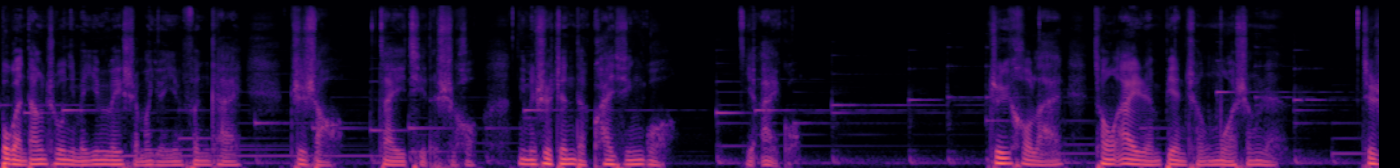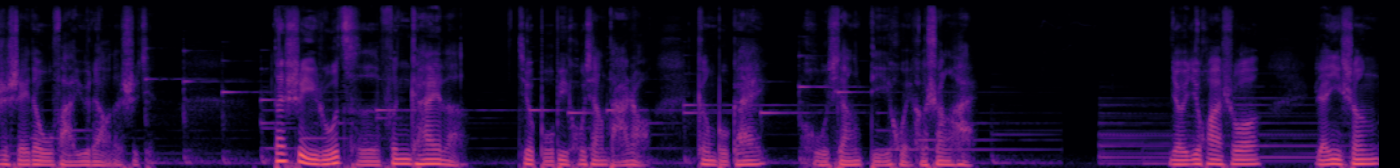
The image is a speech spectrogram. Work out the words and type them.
不管当初你们因为什么原因分开，至少在一起的时候，你们是真的开心过，也爱过。至于后来从爱人变成陌生人，这是谁都无法预料的事情。但事已如此，分开了，就不必互相打扰，更不该互相诋毁和伤害。有一句话说：“人一生。”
